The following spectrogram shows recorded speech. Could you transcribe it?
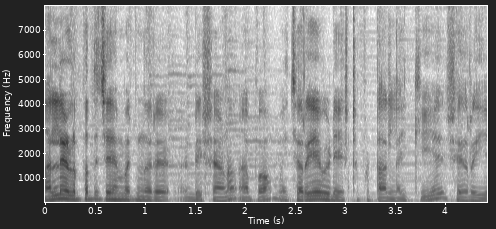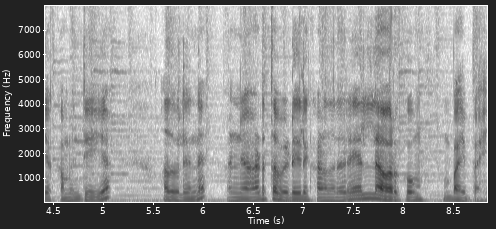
നല്ല എളുപ്പത്തിൽ ചെയ്യാൻ പറ്റുന്ന ഒരു ഡിഷാണ്. അപ്പോൾ ഈ ചെറിയ വീഡിയോ ഇഷ്ടപ്പെട്ടാൽ ലൈക്ക് ചെയ്യുക ഷെയർ ചെയ്യുക കമന്റ് ചെയ്യുക. അതുപോലെ തന്നെ അടുത്ത വീഡിയോയിൽ കാണുന്നവരെ എല്ലാവർക്കും ബൈ ബൈ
